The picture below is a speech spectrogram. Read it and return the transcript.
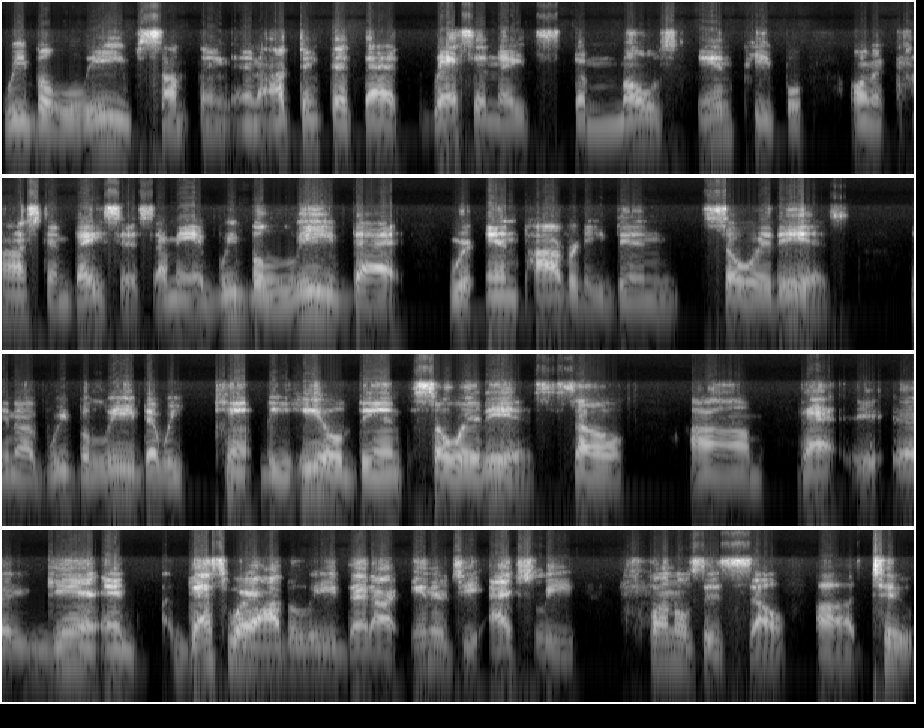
we believe something, and I think that that resonates the most in people on a constant basis. I mean, if we believe that we're in poverty, then so it is. You know, if we believe that we can't be healed, then so it is. So um, that uh, again, and that's where I believe that our energy actually funnels itself uh, to.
